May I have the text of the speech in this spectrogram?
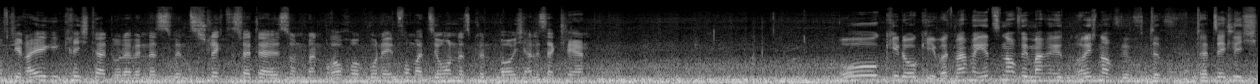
auf die Reihe gekriegt hat oder wenn das, wenn es schlechtes Wetter ist und man braucht irgendwo eine Information, das könnten wir euch alles erklären. Okidoki, was machen wir jetzt noch? Wir machen euch noch wir, tatsächlich.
